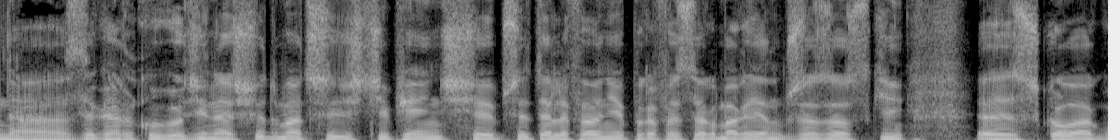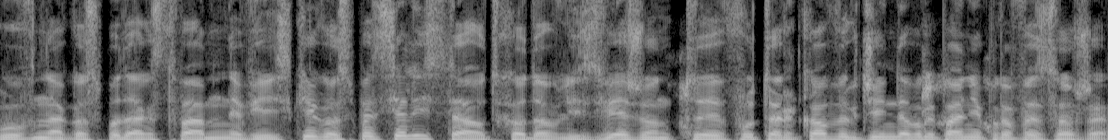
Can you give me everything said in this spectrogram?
Na zegarku godzina 7.35 przy telefonie profesor Marian Brzozowski, e, Szkoła Główna Gospodarstwa Wiejskiego, specjalista od hodowli zwierząt futerkowych. Dzień dobry panie profesorze.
